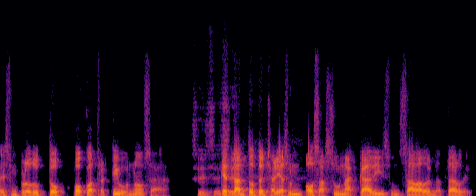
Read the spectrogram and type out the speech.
es un producto poco atractivo, ¿no? O sea, ¿Qué tanto te echarías un Osasuna Cádiz un sábado en la tarde?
